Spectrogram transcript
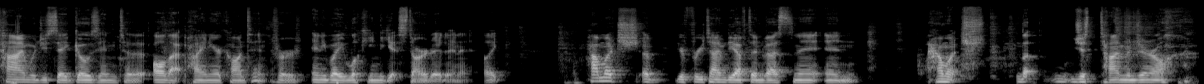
time would you say goes into all that pioneer content for anybody looking to get started in it? Like, how much of your free time do you have to invest in it, and how much just time in general?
